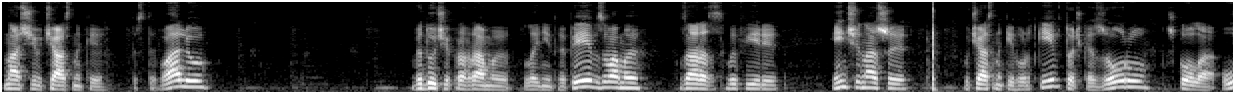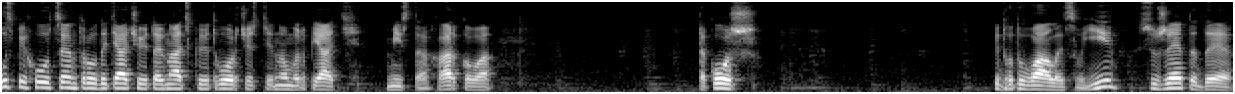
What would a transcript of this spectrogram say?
Наші учасники фестивалю, ведучі програми Леонід Гапєєв з вами зараз в ефірі. Інші наші учасники гуртків, точка зору, школа успіху Центру дитячої та юнацької творчості номер 5 міста Харкова. Також підготували свої сюжети, де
